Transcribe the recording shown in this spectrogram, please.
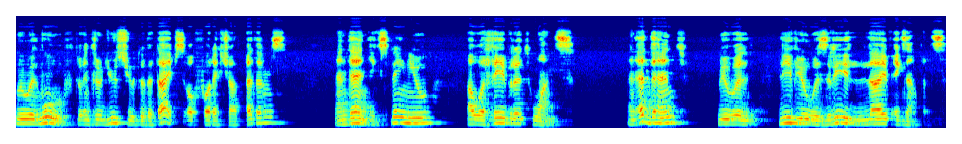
We will move to introduce you to the types of Forex chart patterns and then explain you our favorite ones. And at the end, we will leave you with real live examples.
